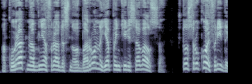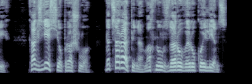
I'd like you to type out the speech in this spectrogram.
Аккуратно обняв радостного барона, я поинтересовался. «Что с рукой, Фридрих? Как здесь все прошло?» «Да царапина!» — махнул здоровой рукой Ленц.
